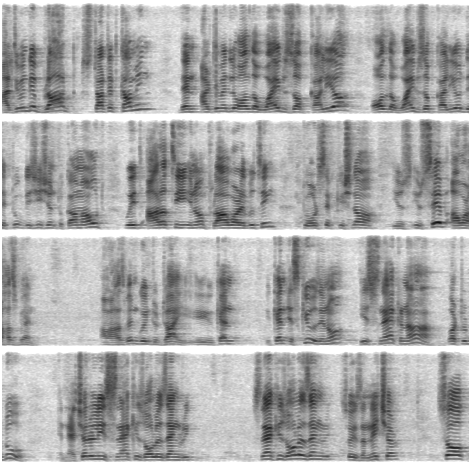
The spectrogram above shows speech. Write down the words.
Ultimately blood started coming, then ultimately all the wives of Kaliya, all the wives of Kaliya, they took decision to come out with arati, you know, flower, everything, towards worship Krishna. You, you save our husband. Our husband going to die. You can, you can excuse, you know, he's snack, na, what to do? And naturally, snack is always angry. Snake is always angry, so it's a nature. So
